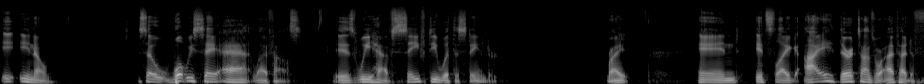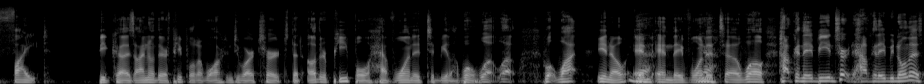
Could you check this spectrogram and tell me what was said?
it, you know so what we say at lifehouse is we have safety with the standard right and it's like I there are times where I've had to fight because I know there's people that have walked into our church that other people have wanted to be like, well, what, what, what, what, you know, and, Yeah. and they've wanted to, well, how can they be in church? How can they be doing this?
